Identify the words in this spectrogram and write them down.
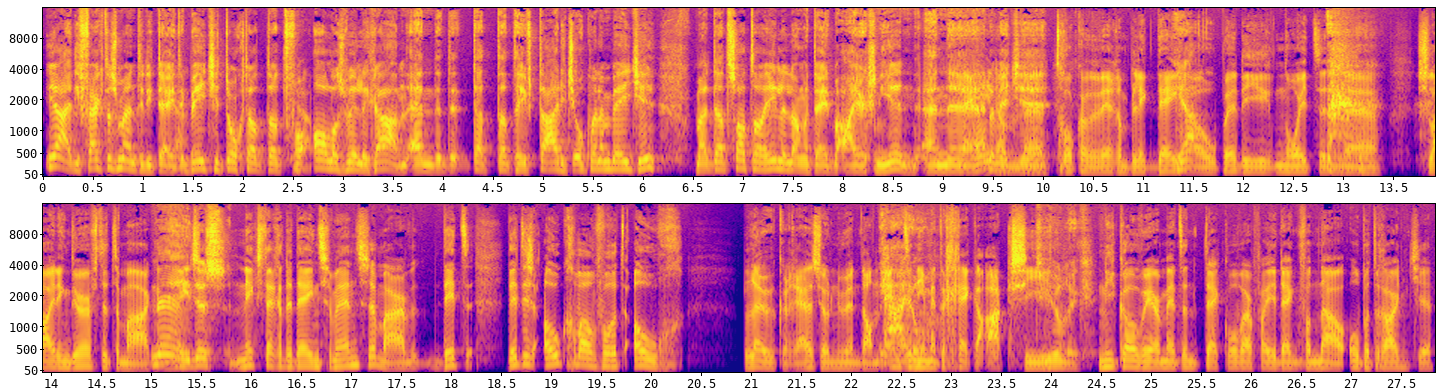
Ja, die vechtersmentaliteit. Een beetje toch dat, dat voor Ja. alles willen gaan. En dat, dat heeft Tadic ook wel een beetje. Maar dat zat al hele lange tijd bij Ajax niet in. En eh, hè, dan je... trokken we weer een blik degen Ja. open die nooit een sliding durfde te maken. Nee, niks, dus- niks tegen de Deense mensen, maar dit, dit is ook gewoon voor het oog leuker, hè? Zo nu en dan Ja, Anthony joh. met een gekke actie. Tuurlijk. Nico weer met een tackle waarvan je denkt van nou, op het randje.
